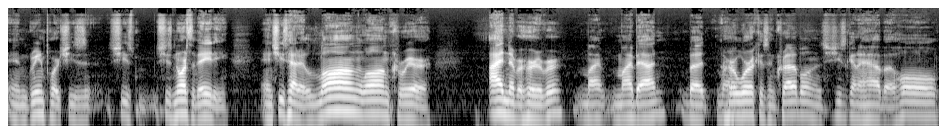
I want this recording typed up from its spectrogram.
in Greenport. She's she's she's north of eighty, and she's had a long long career. I had never heard of her. My my bad, but her work is incredible, and she's going to have a whole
